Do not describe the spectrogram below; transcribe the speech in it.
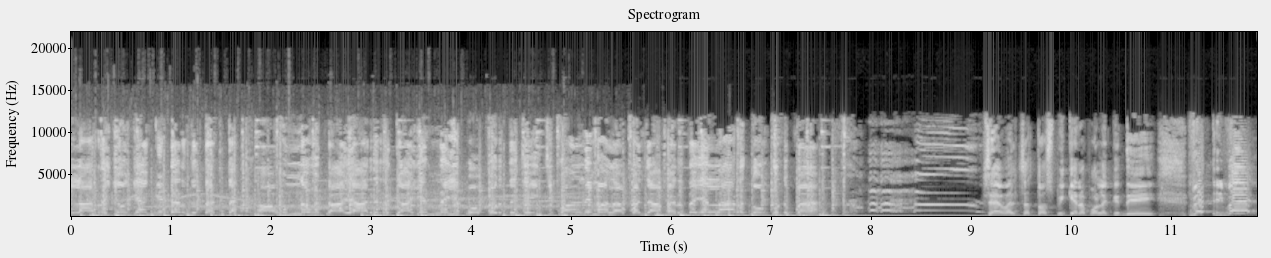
எல்லாரையும் என் கிட்ட இருந்து தட்ட உன்னை விட்டா யாரு இருக்கா? என்ன இப்போ பொறுத்து ஜெயிச்சு பழனி மலை பஞ்சாம இருந்த எல்லாருக்கும் கொடுப்பேன். சேவல் சத்தம் ஸ்பீக்கரை பொழக்குது வெற்றி வேட்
